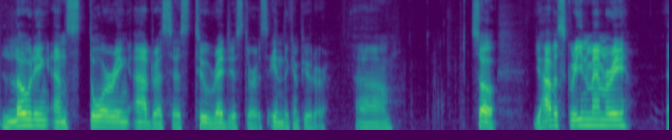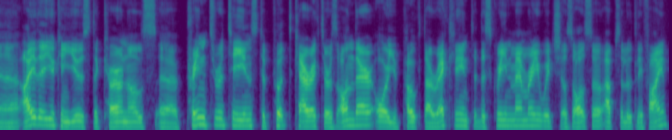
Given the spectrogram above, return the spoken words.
loading and storing addresses to registers in the computer. Um, so you have a screen memory. uh, either you can use the kernel's uh, print routines to put characters on there, or you poke directly into the screen memory, which is also absolutely fine.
